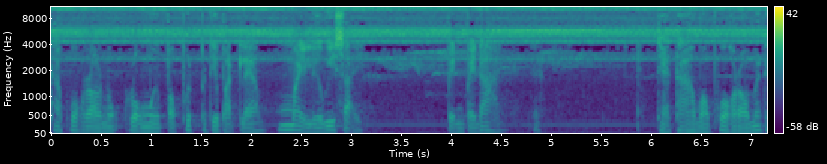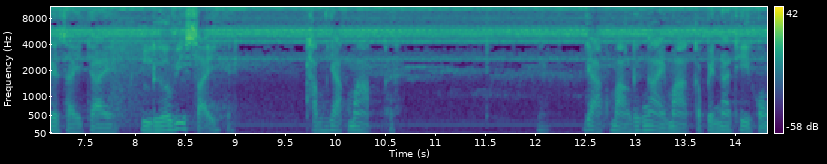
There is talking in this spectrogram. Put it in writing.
ถ้าพวกเราลงมือประพฤติปฏิบัติแล้ว ไม่เหลือวิสัยเป็นไปได้ แต่ถ้าว่าพวกเราไม่ได้ใส่ใจ เหลือวิสัยทำยากมากยากมากหรือง่ายมากก็เป็นหน้าที่ของ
